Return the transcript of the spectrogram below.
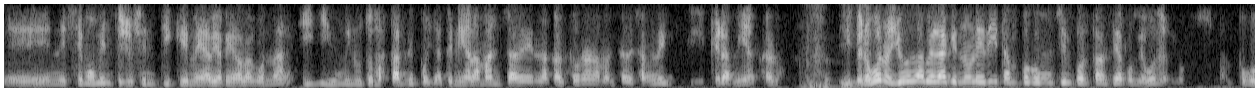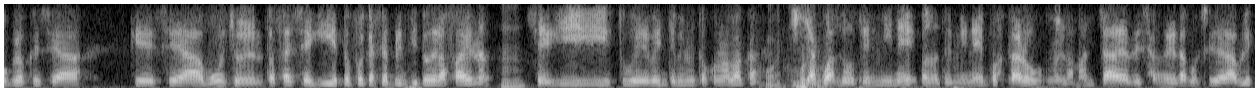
eh, en ese momento yo sentí que me había pegado la cornada y, y un minuto más tarde pues ya tenía la mancha de- en la calzona, la mancha de sangre y- que era mía, claro. Y, pero bueno, yo la verdad que no le di tampoco mucha importancia porque bueno, no, tampoco creo que sea que sea mucho. Entonces seguí, esto fue casi al principio de la faena, seguí, estuve 20 minutos con la vaca y ya cuando terminé, cuando terminé, pues claro, la mancha de sangre era considerable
